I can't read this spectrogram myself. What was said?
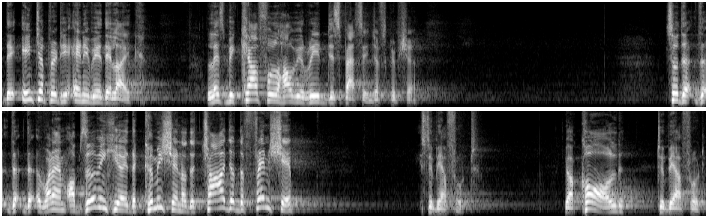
they interpret it any way they like. Let's be careful how we read this passage of Scripture. So, the, the, the, what I'm observing here, the commission or the charge of the friendship is to bear fruit. You are called to bear fruit.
